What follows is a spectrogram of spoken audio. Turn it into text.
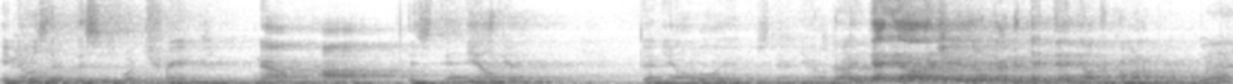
He knows that this is what trains you. Now, uh, is Danielle here? Danielle Williams. Danielle. Danielle, there she is. Okay, I'm gonna get Danielle to come on up here.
